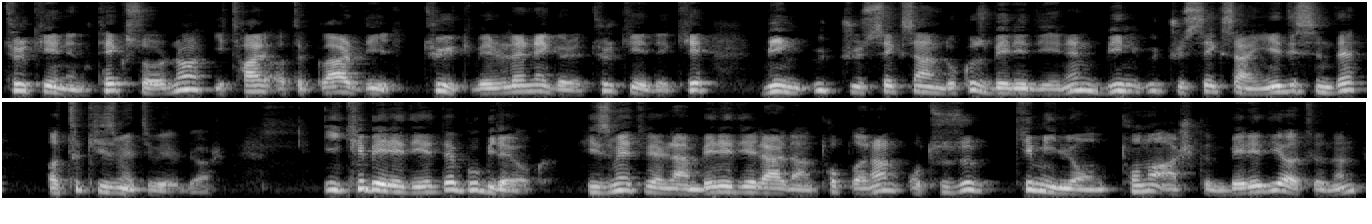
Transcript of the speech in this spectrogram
Türkiye'nin tek sorunu ithal atıklar değil. TÜİK verilerine göre Türkiye'deki 1389 belediyenin 1387'sinde atık hizmeti veriliyor. İki belediyede bu bile yok. Hizmet verilen belediyelerden toplanan 32 milyon tonu aşkın belediye atığının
